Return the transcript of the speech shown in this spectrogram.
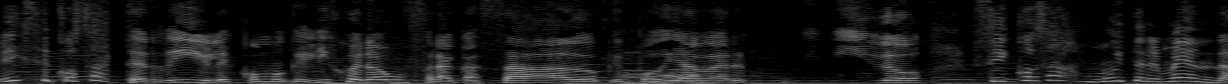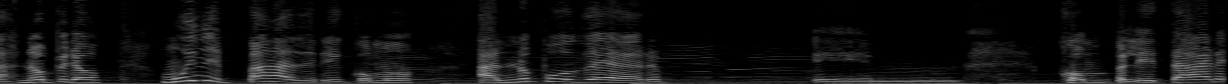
le dice cosas terribles, como que el hijo era un fracasado, que podía haber vivido. Sí, cosas muy tremendas, ¿no? Pero muy de padre, como al no poder em, completar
